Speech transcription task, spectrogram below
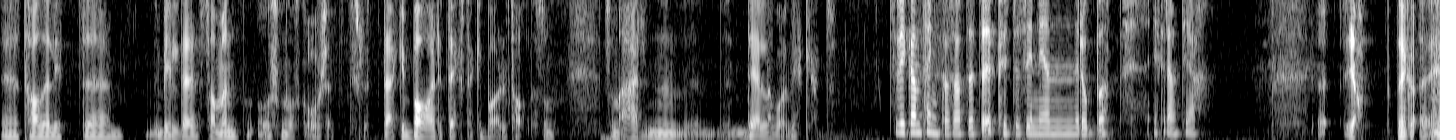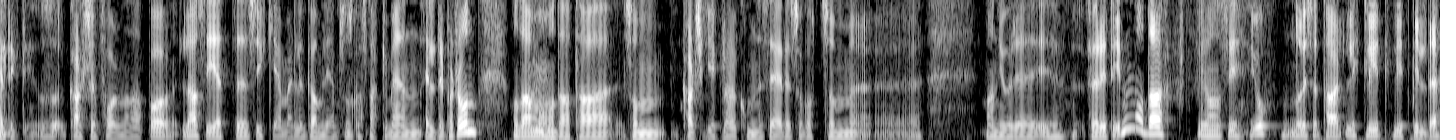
eh, tale, litt eh, bilde sammen, og som da skal oversette til slutt. Det er ikke bare tekst, det er ikke bare tale som, som er delen av vår virkelighet. Så vi kan tenke oss at dette puttes inn i en robot i fremtida. Ja, det er helt riktig. Og så kanskje får man da på la oss si et eh, sykehjem eller et gamlehjem som skal snakke med en eldre person, og da må man da ta som kanskje ikke klarer å kommunisere så godt som eh, man gjorde i, før i tiden, og da vil man si jo, hvis jeg tar litt lyd, litt bilde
